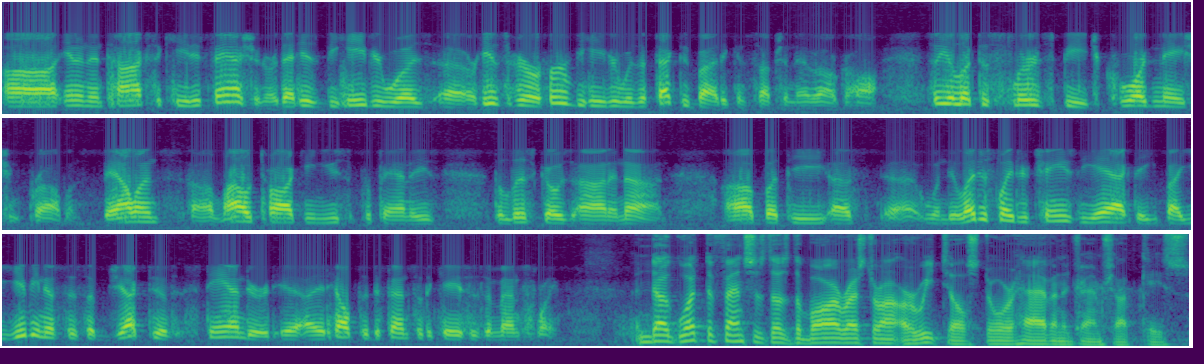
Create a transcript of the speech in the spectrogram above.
uh, in an intoxicated fashion, or that his behavior was, uh, or his or her behavior was affected by the consumption of alcohol. So you look at slurred speech, coordination problems, balance, uh, loud talking, use of profanities. The list goes on and on. Uh, but the, uh, uh, when the legislature changed the act, they, by giving us this objective standard, it, it helped the defense of the cases immensely. And Doug, what defenses does the bar, restaurant, or retail store have in a dram shop case?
